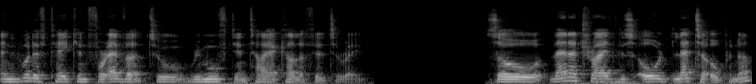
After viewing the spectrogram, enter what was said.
and it would have taken forever to remove the entire color filter array. So then I tried this old letter opener,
